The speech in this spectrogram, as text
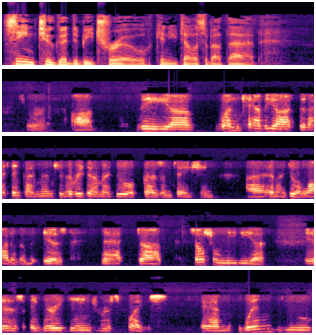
seem too good to be true. Can you tell us about that? Sure. Uh, the uh one caveat that I think I mention every time I do a presentation, uh, and I do a lot of them, is that uh, social media is a very dangerous place. And when you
